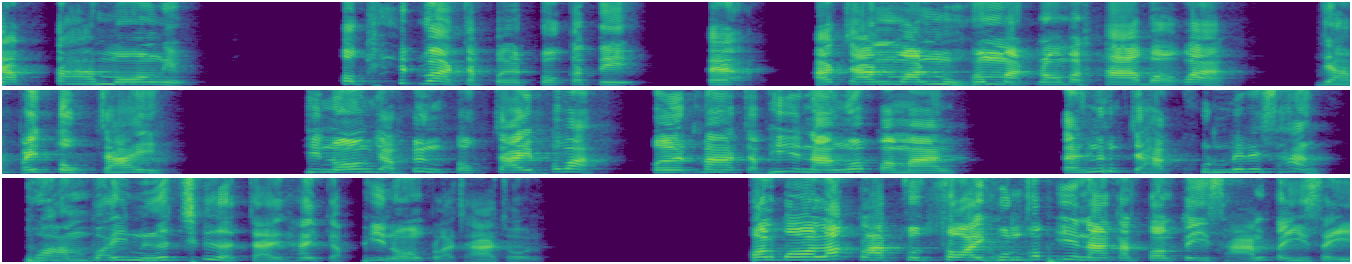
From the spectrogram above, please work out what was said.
จับตามองเนี่ยก็คิดว่าจะเปิดปกติ แต่อาจารย์วันมุฮัมมัดนอมประทาบอกว่า อย่าไปตกใจ พี่น้องอย่าเพิ่งตกใจ เพราะว่าเปิดมาจะพิจารณางบประมาณ แต่เนื่องจากคุณไม่ได้สร้างความไว้เนื้อเชื่อใจให้กับพี่น้องประชาชน พรบลักกลับสุดซอยคุณก็พิจารณากันตอนตีสามตีสี่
